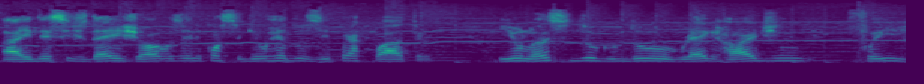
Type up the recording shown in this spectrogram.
Aí desses 10 jogos ele conseguiu reduzir para 4. E o lance do, do Greg Harding foi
